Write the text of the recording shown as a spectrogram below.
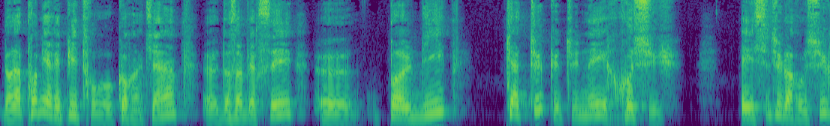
dans la première épître aux Corinthiens, euh, dans un verset, euh, Paul dit Qu'as-tu que tu n'aies reçu? Et si tu l'as reçu,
